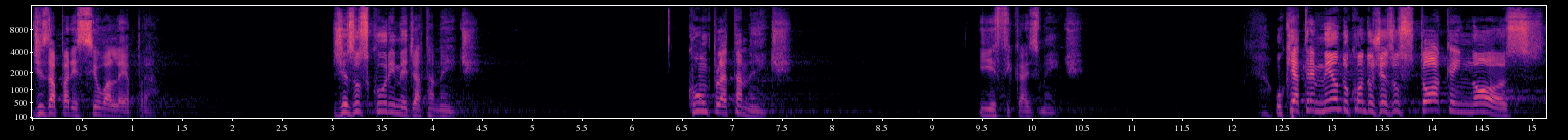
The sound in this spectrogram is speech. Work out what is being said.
desapareceu a lepra. Jesus cura imediatamente, completamente e eficazmente. O que é tremendo quando Jesus toca em nós,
